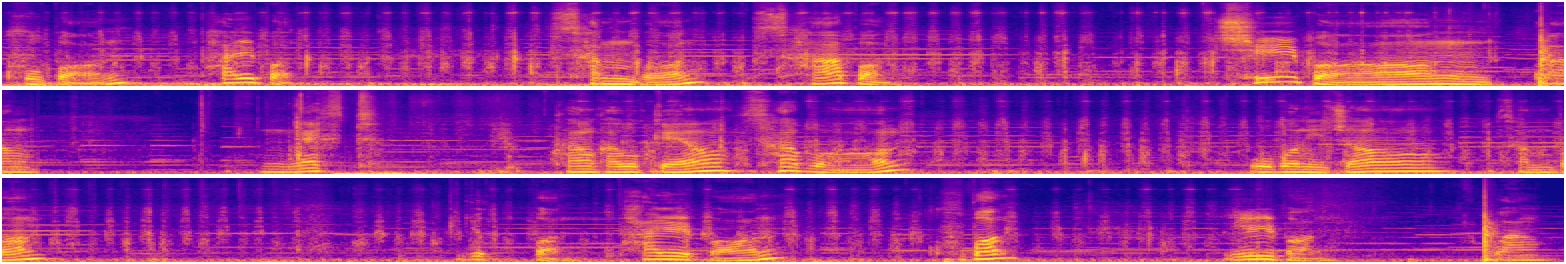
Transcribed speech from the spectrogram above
9번 8번 3번 4번 7번. 꽝. 넥스트 다음 가볼게요. 4번 5번이죠. 3번 6번 8번 9번 1번. 꽝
